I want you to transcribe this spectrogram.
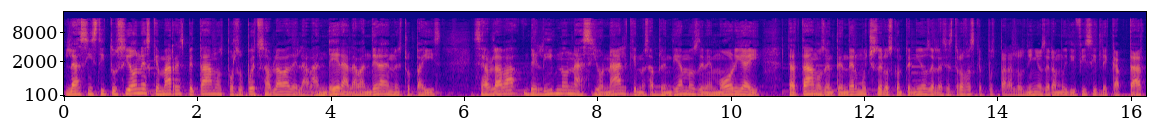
las instituciones que más respetábamos, por supuesto, se hablaba de la bandera, la bandera de nuestro país, se hablaba del himno nacional que nos aprendíamos de memoria y tratábamos de entender muchos de los contenidos de las estrofas que pues para los niños era muy difícil de captar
